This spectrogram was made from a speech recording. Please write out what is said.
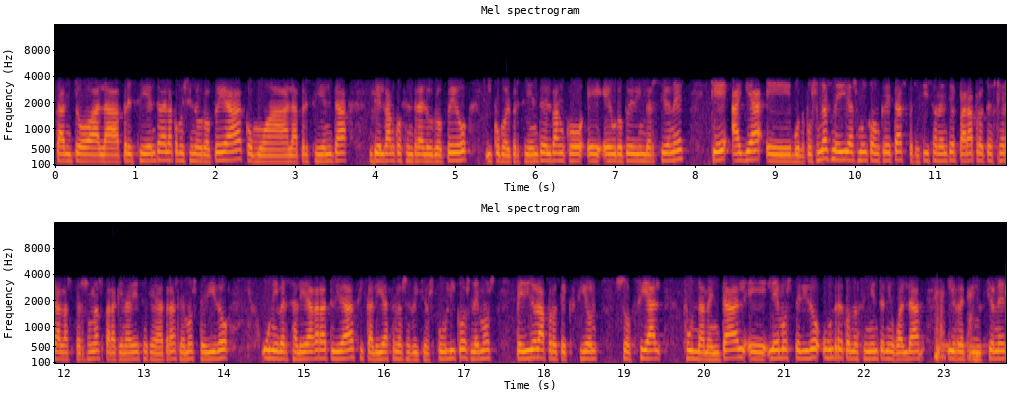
tanto a la presidenta de la Comisión Europea como a la presidenta del Banco Central Europeo y como el presidente del Banco eh, Europeo de Inversiones que haya eh, bueno pues unas medidas muy concretas precisamente para proteger a las personas para que nadie se quede atrás. Le hemos pedido universalidad gratuidad y calidad en los servicios públicos. Le hemos pedido la protección social fundamental. Eh, le hemos pedido un reconocimiento en igualdad y retribuciones.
